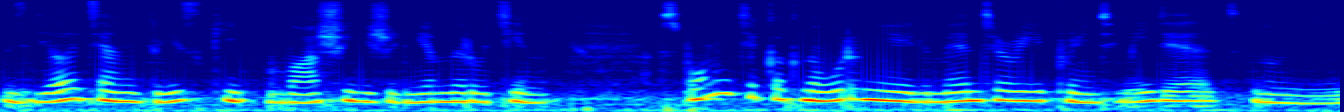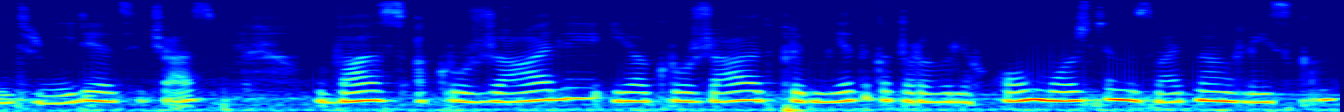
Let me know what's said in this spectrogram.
сделайте английский вашей ежедневной рутиной. Вспомните, как на уровне elementary, pre-intermediate, ну и intermediate сейчас вас окружали и окружают предметы, которые вы легко можете назвать на английском.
